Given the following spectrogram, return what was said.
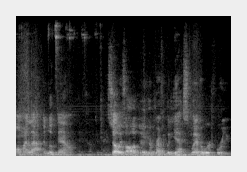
on my lap and look down. So it's all up to your preference. But yes, whatever works for you.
